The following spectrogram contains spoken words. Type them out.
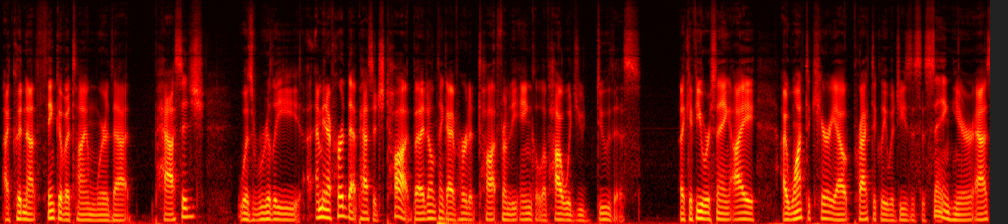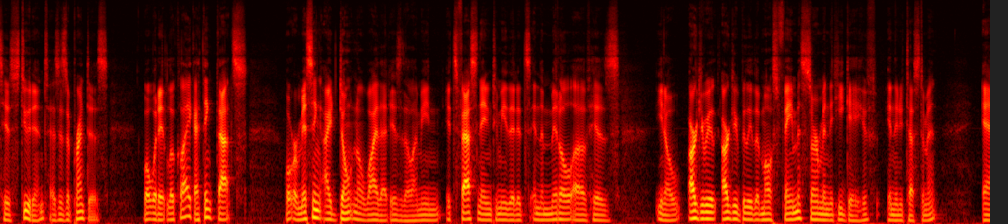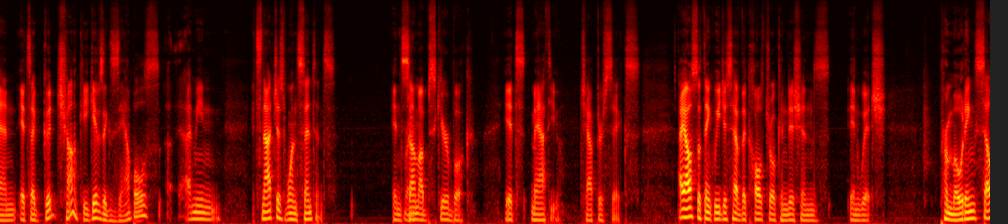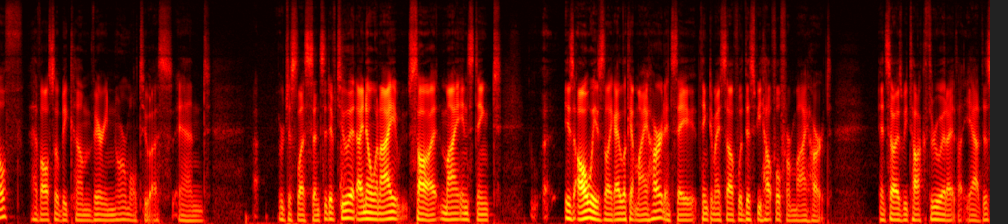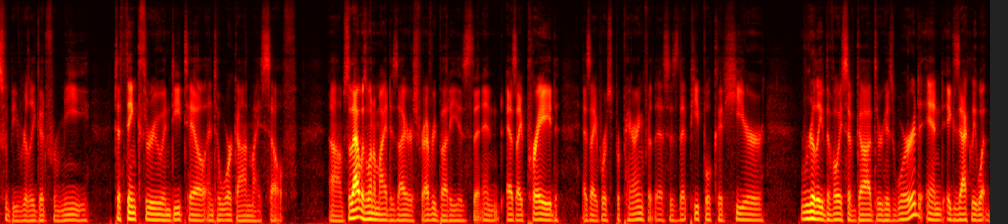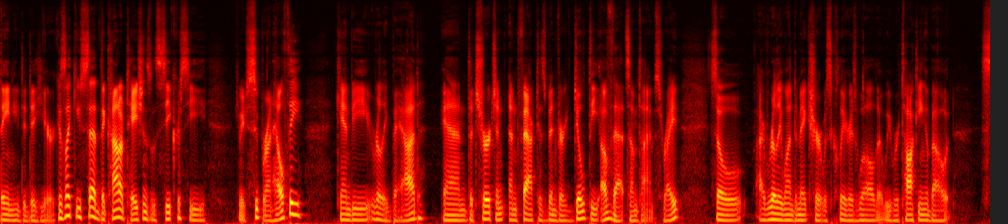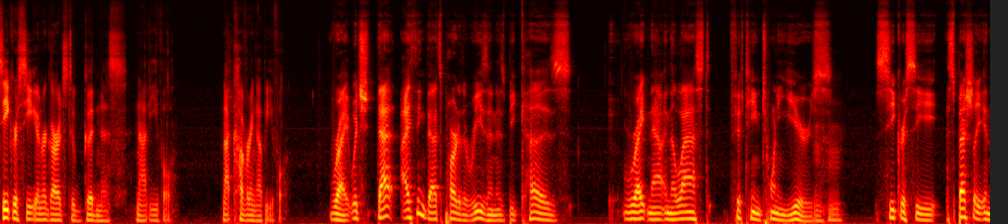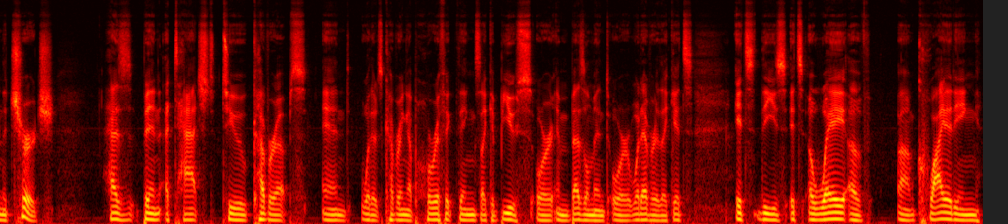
I could not think of a time where that passage was really I mean, I've heard that passage taught, but I don't think I've heard it taught from the angle of how would you do this? Like if you were saying I I want to carry out practically what Jesus is saying here as his student, as his apprentice, what would it look like? I think that's what we're missing. I don't know why that is though. I mean, it's fascinating to me that it's in the middle of his, you know, arguably arguably the most famous sermon that he gave in the New Testament. And it's a good chunk. He gives examples. I mean, it's not just one sentence in some obscure book. It's Matthew chapter 6. I also think we just have the cultural conditions in which promoting self have also become very normal to us and we're just less sensitive to it. I know when I saw it, my instinct uh, is always like I look at my heart and say, think to myself, would this be helpful for my heart? And so as we talk through it, I thought, yeah, this would be really good for me to think through in detail and to work on myself. Um, so that was one of my desires for everybody is that, and as I prayed, as I was preparing for this, is that people could hear really the voice of God through his word and exactly what they needed to hear. Because, like you said, the connotations with secrecy can be super unhealthy, can be really bad. And the church, in, in fact, has been very guilty of that sometimes, right? So I really wanted to make sure it was clear as well that we were talking about secrecy in regards to goodness, not evil, not covering up evil. Right, which that I think that's part of the reason is because right now in the last 15 20 years Mm-hmm. secrecy especially in the church has been attached to cover-ups and whether it's covering up horrific things like abuse or embezzlement or whatever like it's it's these it's a way of um, quieting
